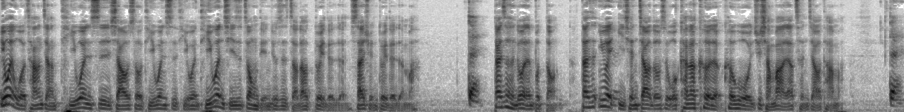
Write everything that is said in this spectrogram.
因为我常讲提问式销售，提问式提问，提问其实重点就是找到对的人，筛选对的人嘛。对。但是很多人不懂，但是因为以前教的都是我看到客的客户，我去想办法要成交他嘛。对。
